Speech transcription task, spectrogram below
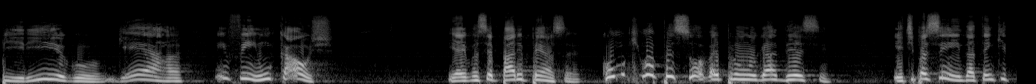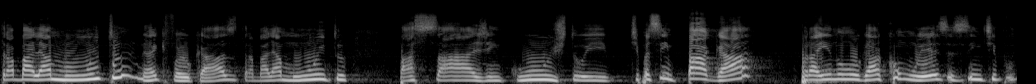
Perigo, guerra, enfim, um caos. E aí você para e pensa: como que uma pessoa vai para um lugar desse? E tipo assim, ainda tem que trabalhar muito, né, que foi o caso, trabalhar muito, passagem, custo e tipo assim, pagar para ir num lugar como esse, assim, tipo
